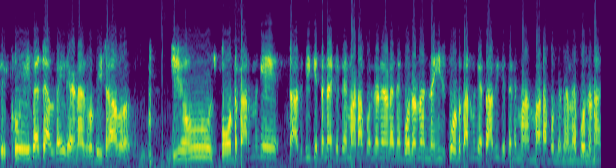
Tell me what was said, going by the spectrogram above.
ਦੇਖੋ, ਇਹ ਤਾਂ ਚੱਲਦਾ ਹੀ ਰਹਿਣਾ ਛੋਟੀ ਸਾਹਿਬ। ਜੇ ਉਹ ਸਪੋਰਟ ਕਰਨਗੇ ਤਦ ਵੀ ਕਿਤੇ ਨਾ ਕਿਤੇ ਮਾੜਾ ਬੋਲਣ ਵਾਲੇ ਨੇ ਬੋਲਣਾ ਨਹੀਂ ਸਪੋਰਟ ਕਰਨਗੇ ਤਾਂ ਵੀ ਕਿਤੇ ਨੇ ਮਾੜਾ ਬੋਲਣ ਵਾਲੇ ਨੇ ਬੋਲਣਾ।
